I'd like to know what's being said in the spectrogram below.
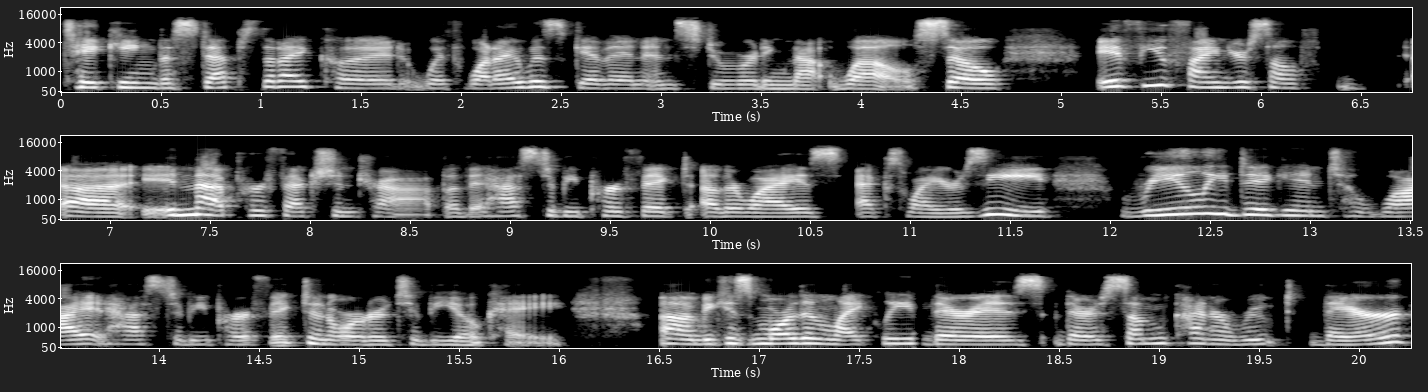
taking the steps that I could with what I was given and stewarding that well. So if you find yourself uh, in that perfection trap of it has to be perfect, otherwise X, Y, or Z, really dig into why it has to be perfect in order to be okay. Um, because more than likely there is there's some kind of root there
